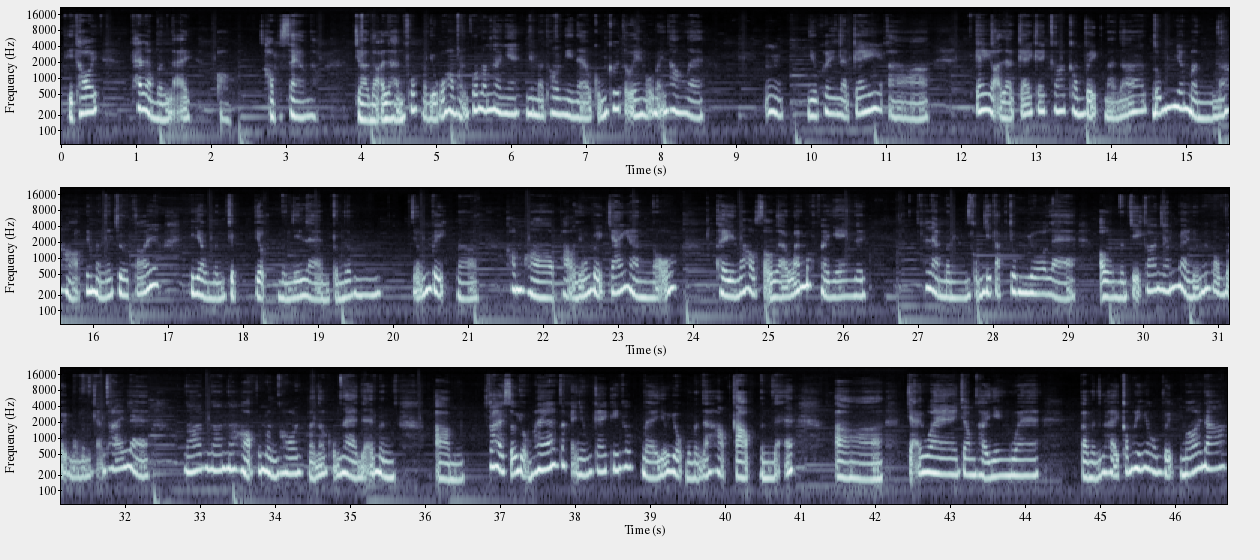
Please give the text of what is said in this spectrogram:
Thì thôi thế là mình lại ồ không sao đâu. Chờ đợi là hạnh phúc mà dù cũng không hạnh phúc lắm đâu nha. Nhưng mà thôi ngày nào cũng cứ tự an ủi bản thân là ừ, nhiều khi là cái uh, cái gọi là cái cái có công việc mà nó đúng với mình nó hợp với mình nó chưa tới bây giờ mình chụp giật mình đi làm tùm lum những việc mà không hợp hoặc những việc trái ngành nữa thì nó thật sự là quá mất thời gian đi. Thế là mình cũng chỉ tập trung vô là ừ mình chỉ có nhắm vào những cái công việc mà mình cảm thấy là nó nó nó hợp với mình thôi và nó cũng là để mình um, có thể sử dụng hết tất cả những cái kiến thức về giáo dục mà mình đã học tập mình đã uh, trải qua trong thời gian qua và mình có thể cống hiến cho công việc mới đó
